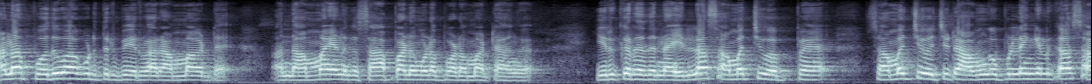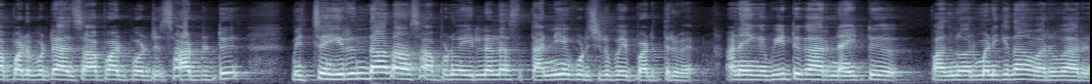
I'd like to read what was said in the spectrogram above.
ஆனால் பொதுவாக கொடுத்துட்டு போயிடுவார் அம்மாக்கிட்ட அந்த அம்மா எனக்கு சாப்பாடு கூட போட மாட்டாங்க. இருக்கிறத நான் எல்லாம் சமைச்சு வைப்பேன். சமைச்சு வச்சுட்டு அவங்க பிள்ளைங்களுக்காக சாப்பாடு போட்டு அது சாப்பாடு போட்டு சாப்பிட்டுட்டு மிச்சம் இருந்தால் நான் சாப்பிடுவேன். இல்லைன்னா தண்ணியை குடிச்சிட்டு போய் படுத்துருவேன். ஆனால் எங்கள் வீட்டுக்கார் நைட்டு பதினோரு மணிக்கு தான் வருவார்.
